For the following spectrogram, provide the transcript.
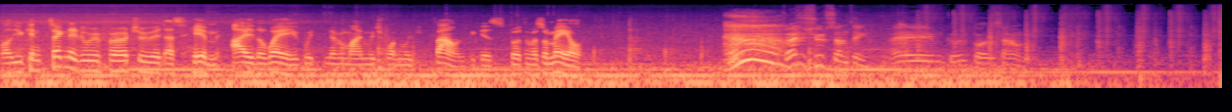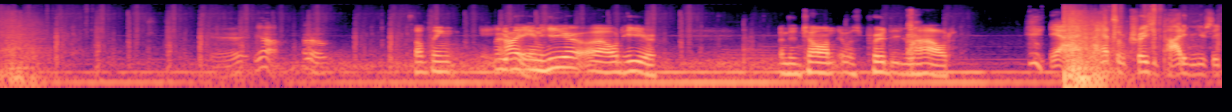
Well, you can technically refer to it as him either way. Which, never mind which one we found, because both of us are male. Try to shoot something. I'm going for the sound. Okay. Yeah. Hello. Something either you? in here or out here. And the taunt, it was pretty loud. Yeah, I, I had some crazy party music.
